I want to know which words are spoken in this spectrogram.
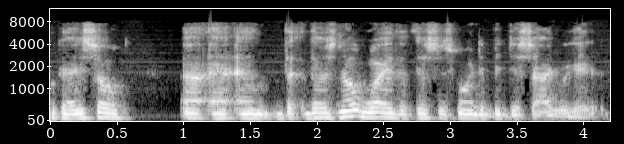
Okay, so, uh, and th- there's no way that this is going to be disaggregated.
